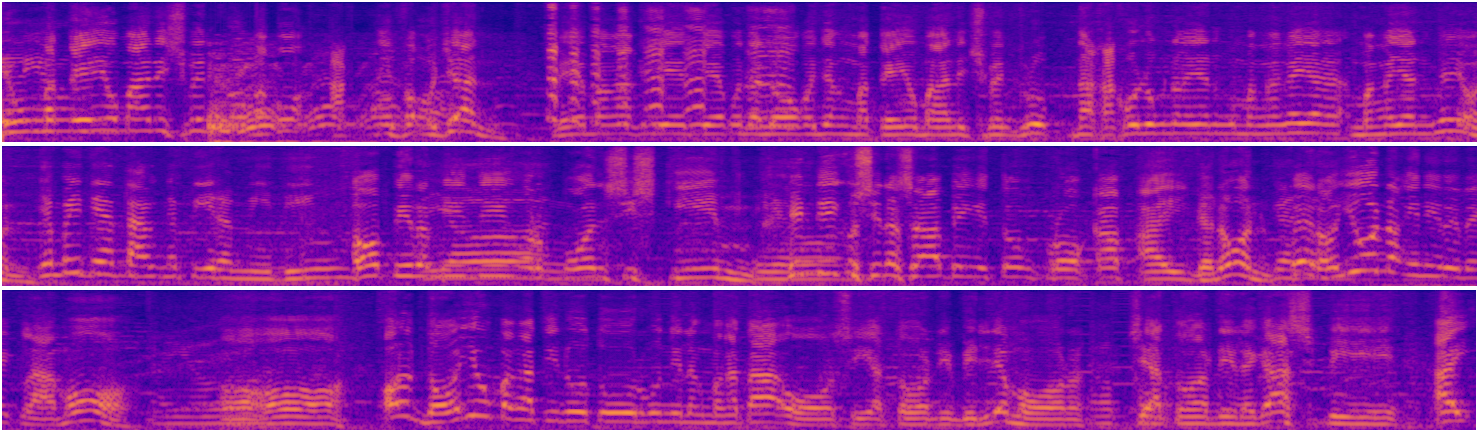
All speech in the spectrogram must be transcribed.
Yung yung- Mateo Management Group ako, active ako dyan. May mga kliyente ako na loko niyang Mateo Management Group. Nakakulong na yan ng mga, ngaya, mga yan ngayon. Yan ba yung tinatawag na pyramiding? O pyramiding Ayun. or Ponzi scheme. Ayun. Hindi ko sinasabing itong ProCap ay ganon. Ganon. Pero yun ang inireklamo. Ayun. Oo. Although, yung mga tinuturo nilang mga tao, si Atty. Villamor, Opo. si Atty. Legaspi, ay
